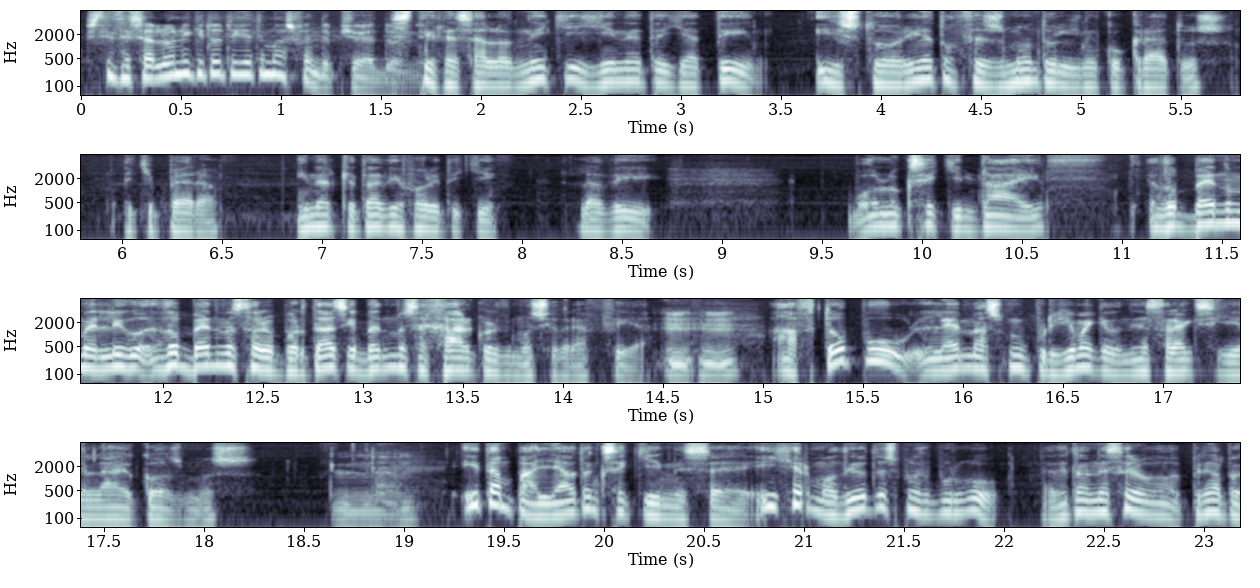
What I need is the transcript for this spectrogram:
Στη Θεσσαλονίκη τότε γιατί μας φαίνεται πιο έντονη; Στη Θεσσαλονίκη γίνεται γιατί η ιστορία των θεσμών του ελληνικού κράτους εκεί πέρα είναι αρκετά διαφορετική. Δηλαδή, όλο ξεκινάει. Εδώ μπαίνουμε, λίγο, εδώ μπαίνουμε στο ρεπορτάζ και μπαίνουμε σε hardcore δημοσιογραφία. Mm-hmm. Αυτό που λέμε, ας πούμε, Υπουργείο Μακεδονίας Θράκη και γελάει ο κόσμος, ναι. Ήταν παλιά όταν ξεκίνησε, είχε αρμοδιότητες πρωθυπουργού. Δηλαδή, ήταν έστω πριν από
